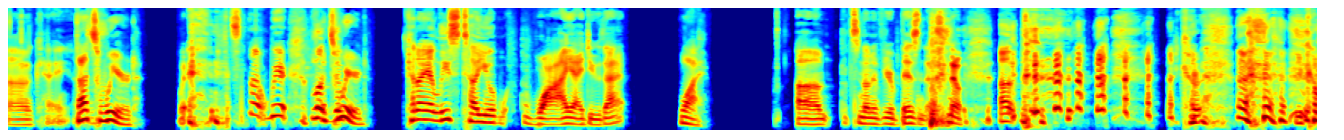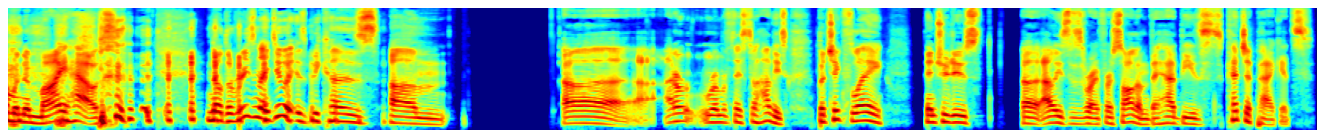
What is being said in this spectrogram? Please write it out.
okay That's weird. it's not weird. Look, it's the- weird. Can I at least tell you why I do that? Why? Um, that's none of your business. No. Uh, you come- you come into my house. No, the reason I do it is because um, uh, I don't remember if they still have these, but Chick Fil A introduced. Uh, at least this is where I first saw them. They had these ketchup packets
